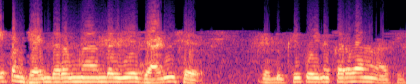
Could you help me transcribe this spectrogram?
એ પણ જૈન ધર્મના અંદર જે જાણ્યું છે કે દુખી કોઈને કરવાના નથી.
